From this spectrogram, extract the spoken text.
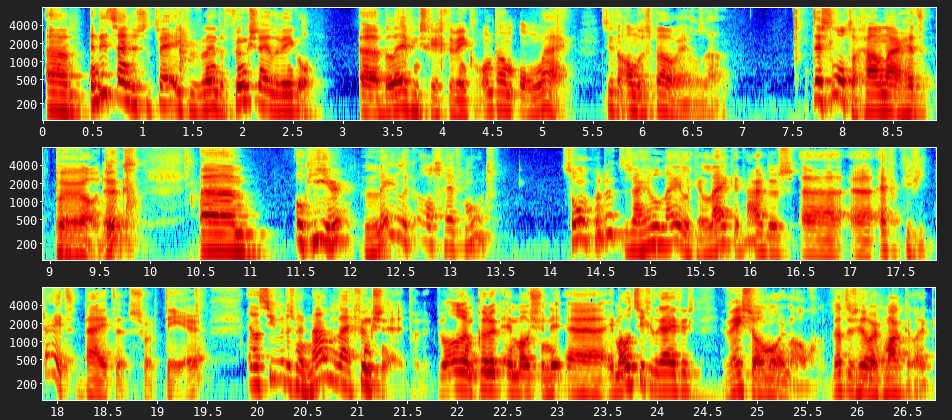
Eh, en dit zijn dus de twee equivalente functionele winkel, eh, belevingsgerichte winkel en dan online. Er zitten andere spelregels aan. Ten slotte gaan we naar het product. Ehm, ook hier, lelijk als het moet. Sommige producten zijn heel lelijk en lijken daar dus eh, eh, effectiviteit bij te sorteren. En dat zien we dus met name bij functionele producten. Als een product eh, emotiegedreven is, wees zo mooi mogelijk. Dat is heel erg makkelijk.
